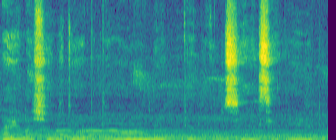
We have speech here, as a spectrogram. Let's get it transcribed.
Vai relaxando teu abdômen, tendo consciência dele.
